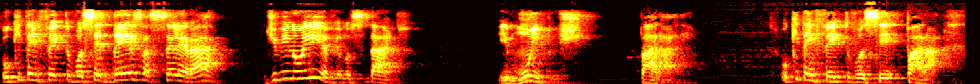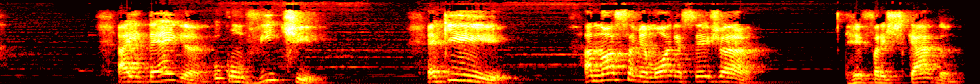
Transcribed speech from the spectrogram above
o que tem feito você desacelerar, diminuir a velocidade? E muitos pararem. O que tem feito você parar? A ideia, o convite é que a nossa memória seja refrescada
